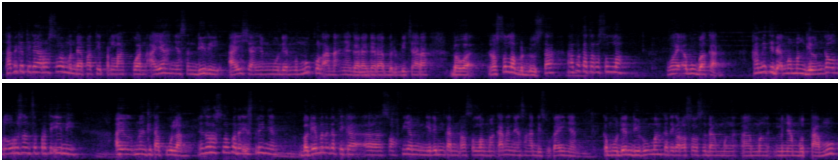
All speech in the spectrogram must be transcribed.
Tapi ketika Rasulullah mendapati perlakuan ayahnya sendiri, Aisyah yang kemudian memukul anaknya gara-gara berbicara bahwa Rasulullah berdusta, apa kata Rasulullah? Wahai Abu Bakar, kami tidak memanggil engkau untuk urusan seperti ini ayo kemudian kita pulang. Itu Rasulullah pada istrinya. Bagaimana ketika uh, Sofia mengirimkan Rasulullah makanan yang sangat disukainya. Kemudian di rumah ketika Rasulullah sedang men, uh, menyambut tamu,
